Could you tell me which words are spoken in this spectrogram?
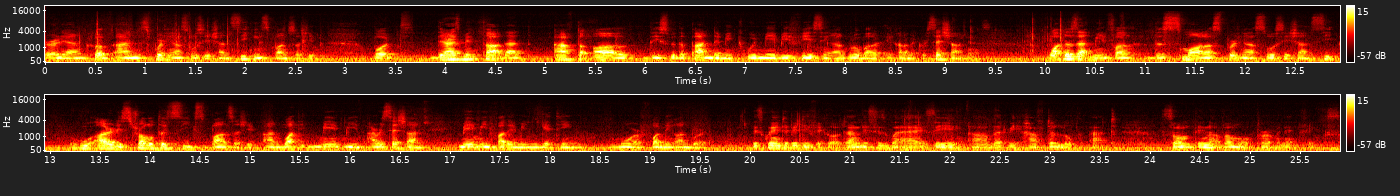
earlier and club and sporting associations seeking sponsorship, but there has been thought that after all this with the pandemic, we may be facing a global economic recession. Yes. What does that mean for the smaller sporting associations who already struggle to seek sponsorship, and what it may mean a recession may mean for them in getting more funding on board? It's going to be difficult, and this is why I say um, that we have to look at something of a more permanent fix.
